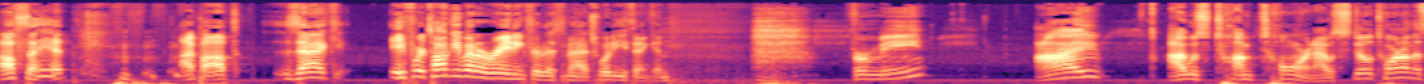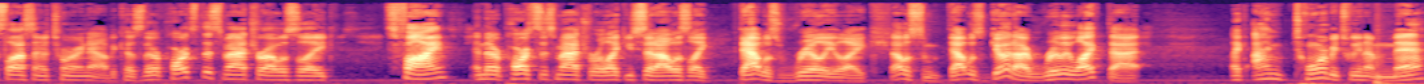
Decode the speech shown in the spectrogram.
I'll say it. I popped. Zach, if we're talking about a rating for this match, what are you thinking? For me, I I was t- I'm torn. I was still torn on this last night. I'm torn right now because there are parts of this match where I was like, it's fine, and there are parts of this match where, like you said, I was like, that was really like that was some that was good. I really liked that. Like I'm torn between a meh,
